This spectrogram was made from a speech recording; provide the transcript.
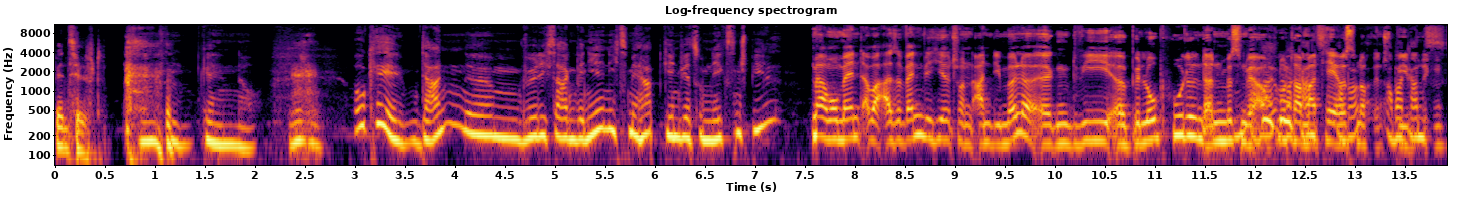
wenn's hilft. genau. Okay, dann ähm, würde ich sagen, wenn ihr nichts mehr habt, gehen wir zum nächsten Spiel. Na, Moment, aber also wenn wir hier schon Andi Möller irgendwie äh, belobhudeln, dann müssen wir aber, auch Lothar Matthäus noch ins Spiel aber ganz, bringen.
